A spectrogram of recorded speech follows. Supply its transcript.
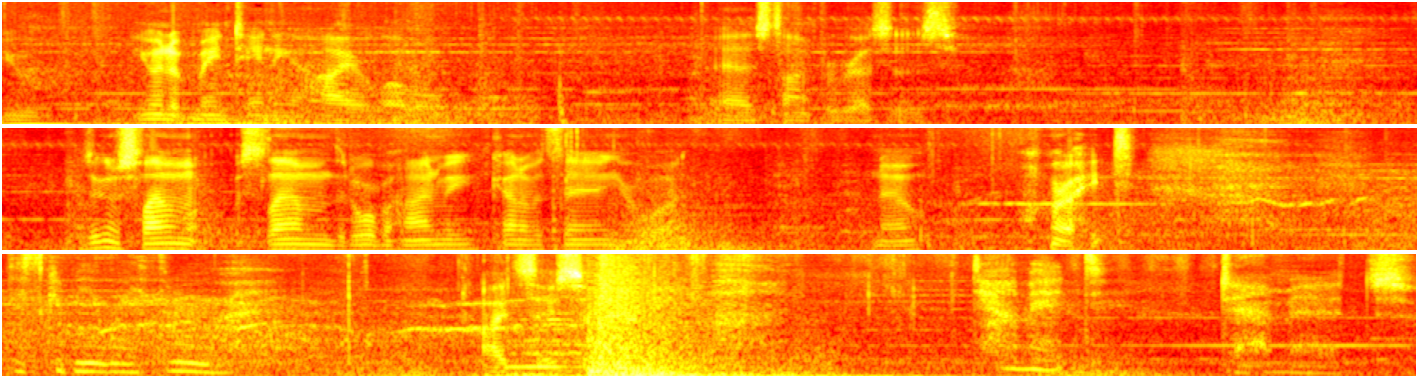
you you end up maintaining a higher level as time progresses. Is it gonna slam slam the door behind me, kind of a thing, or what? No. All right. This could be a way through. I'd say so. Damn it. Damn it.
